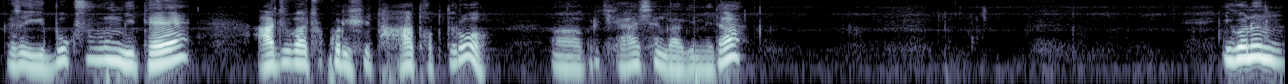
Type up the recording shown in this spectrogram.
그래서 이 목수국 밑에 아주가 초콜릿이 다 덮도록 어, 그렇게 할 생각입니다. 이거는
